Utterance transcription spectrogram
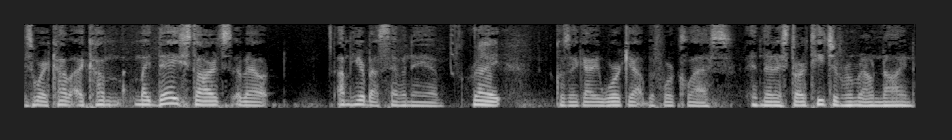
This is where I come. I come. My day starts about. I'm here about seven a.m. right. because I got to work out before class, and then I start teaching from around nine,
